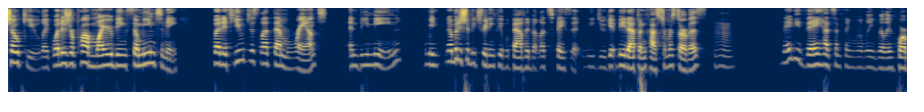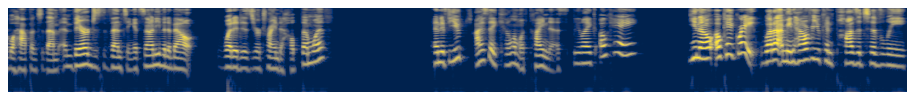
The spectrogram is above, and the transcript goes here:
choke you like what is your problem why are you being so mean to me but if you just let them rant and be mean i mean nobody should be treating people badly but let's face it we do get beat up in customer service maybe they had something really, really horrible happen to them and they're just venting. It's not even about what it is you're trying to help them with. And if you, I say kill them with kindness, be like, okay, you know, okay, great. What, I mean, however you can positively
